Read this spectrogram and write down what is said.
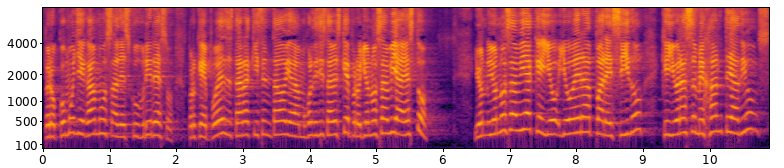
Pero ¿cómo llegamos a descubrir eso? Porque puedes estar aquí sentado y a lo mejor decir, ¿sabes qué? Pero yo no sabía esto. Yo, yo no sabía que yo, yo era parecido, que yo era semejante a Dios.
